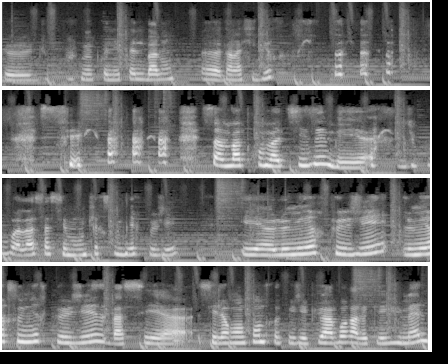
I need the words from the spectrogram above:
que du coup, je me prenais plein de ballons dans la figure. ça m'a traumatisé, mais du coup, voilà, ça c'est mon pire souvenir que j'ai. Et euh, le meilleur que j'ai, le meilleur souvenir que j'ai, bah, euh, c'est les rencontres que j'ai pu avoir avec les jumelles.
